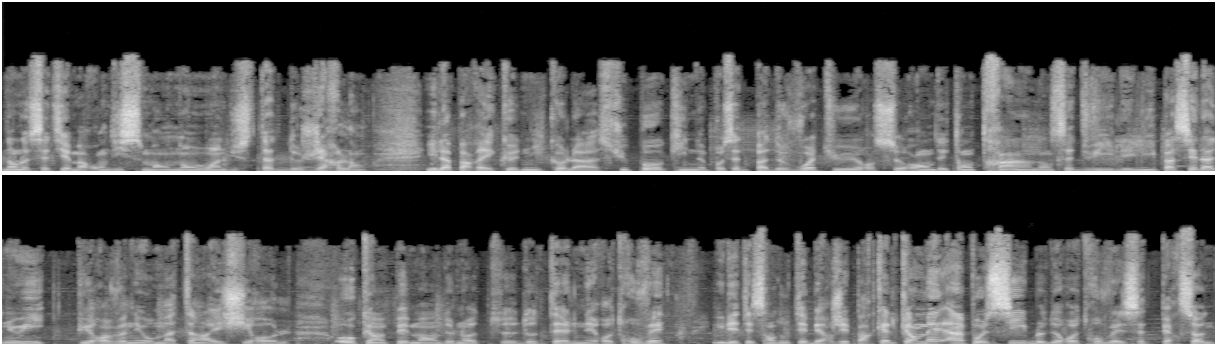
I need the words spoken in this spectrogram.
dans le 7e arrondissement, non loin du stade de Gerland. Il apparaît que Nicolas Suppot, qui ne possède pas de voiture, se rendait en train dans cette ville. Il y passait la puis revenait au matin à Échirol. Aucun paiement de note d'hôtel n'est retrouvé. Il était sans doute hébergé par quelqu'un, mais impossible de retrouver cette personne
